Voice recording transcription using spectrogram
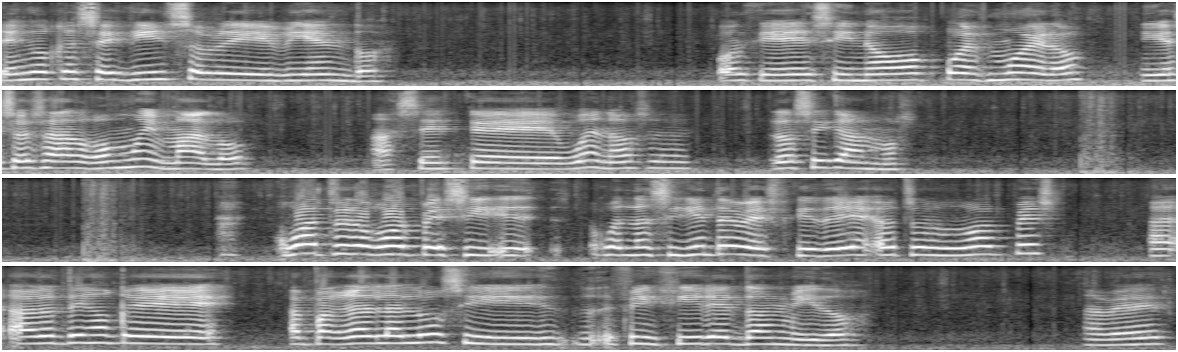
Tengo que seguir sobreviviendo. Porque si no, pues muero. Y eso es algo muy malo. Así que, bueno, lo sigamos. Cuatro golpes y cuando la siguiente vez que dé otros golpes, ahora tengo que apagar la luz y fingir el dormido. A ver.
